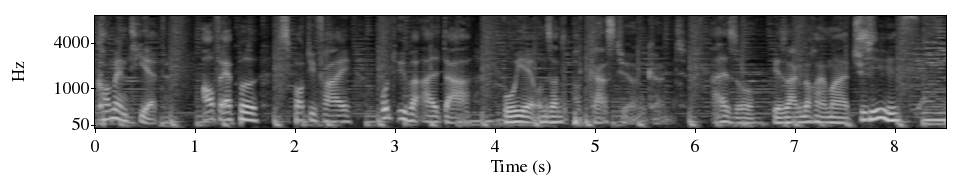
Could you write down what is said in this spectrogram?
kommentiert auf Apple, Spotify und überall da, wo ihr unseren Podcast hören könnt. Also, wir sagen noch einmal Tschüss. Tschüss.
